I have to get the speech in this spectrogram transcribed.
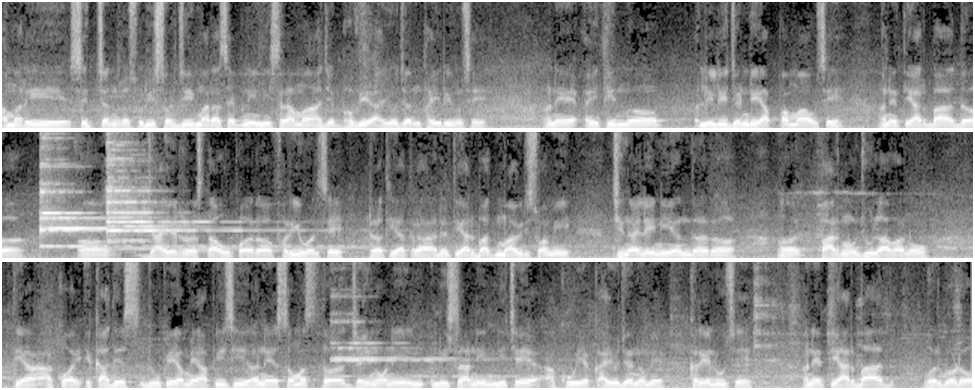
અમારી સિદ્ધચંદ્ર સુરીશ્વરજી મારા સાહેબની નિશ્રામાં આજે ભવ્ય આયોજન થઈ રહ્યું છે અને અહીંથી લીલી ઝંડી આપવામાં આવશે અને ત્યારબાદ જાહેર રસ્તા ઉપર ફરી વળશે રથયાત્રા અને ત્યારબાદ મહાવીર સ્વામી જિનાલયની અંદર પારનું ઝુલાવાનું ત્યાં આખો એક આદેશ રૂપે અમે આપી છીએ અને સમસ્ત જૈનોની નિશાની નીચે આખું એક આયોજન અમે કરેલું છે. અને ત્યારબાદ વરઘોડો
